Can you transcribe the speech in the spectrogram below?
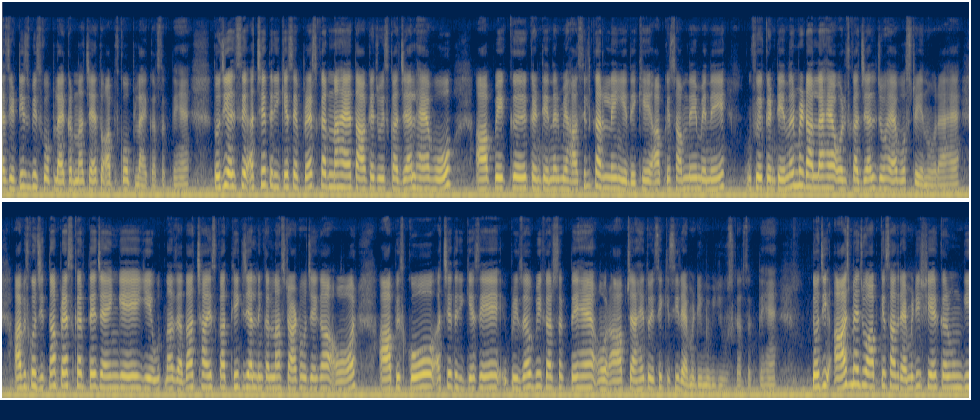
एज इट इज़ भी इसको अप्लाई करना चाहें तो आप इसको अप्लाई कर सकते हैं। तो जी, इसे अच्छे तरीके से प्रेस करना है ताकि जो इसका जेल है, वो आप एक कंटेनर में हासिल कर लें। ये देखें आपके सामने मैंने उसको कंटेनर में डाला है और इसका जेल जो है वो स्ट्रेन हो रहा है। आप इसको जितना प्रेस करते जाएँगे, ये उतना ज़्यादा अच्छा इसका थिक जेल निकलना स्टार्ट हो जाएगा और आप इसको अच्छे तरीके से प्रिजर्व भी कर सकते हैं और आप चाहें तो इसे किसी रेमेडी में भी यूज़ कर सकते हैं। तो जी, आज मैं जो आपके साथ रेमेडी शेयर करूँगी,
